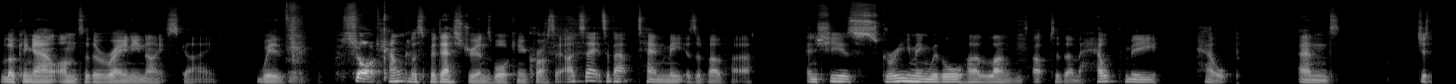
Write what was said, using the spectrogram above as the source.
looking out onto the rainy night sky with Shock. countless pedestrians walking across it. I'd say it's about 10 meters above her. And she is screaming with all her lungs up to them, Help me, help. And just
